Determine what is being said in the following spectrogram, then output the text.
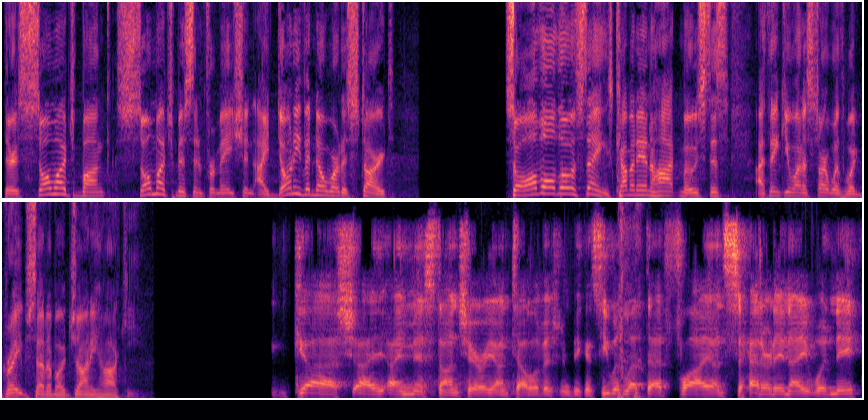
There's so much bunk, so much misinformation. I don't even know where to start. So, of all those things coming in hot, Moose, this, I think you want to start with what Grape said about Johnny Hockey. Gosh, I, I missed on Cherry on television because he would let that fly on Saturday night, wouldn't he?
